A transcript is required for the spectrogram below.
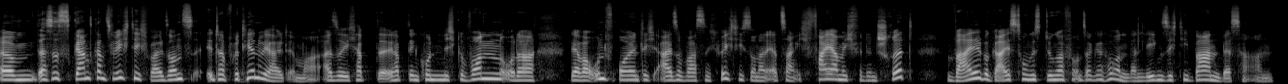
Ähm, das ist ganz, ganz wichtig, weil sonst interpretieren wir halt immer. Also ich habe hab den Kunden nicht gewonnen oder der war unfreundlich, also war es nicht richtig, sondern er zu sagen, ich feiere mich für den Schritt, weil Begeisterung ist Dünger für unser Gehirn. Dann legen sich die Bahnen besser an.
